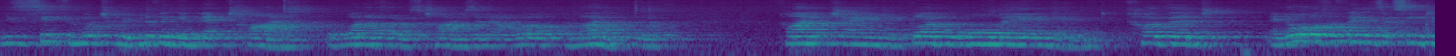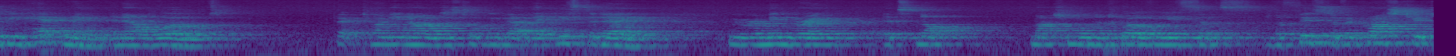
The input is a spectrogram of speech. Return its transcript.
there's a sense in which we're living in that time, or one of those times in our world at the moment with climate change and global warming and COVID and all of the things that seem to be happening in our world. In fact, Tony and I were just talking about that yesterday. We were remembering it's not much more than 12 years since the first of the Christchurch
